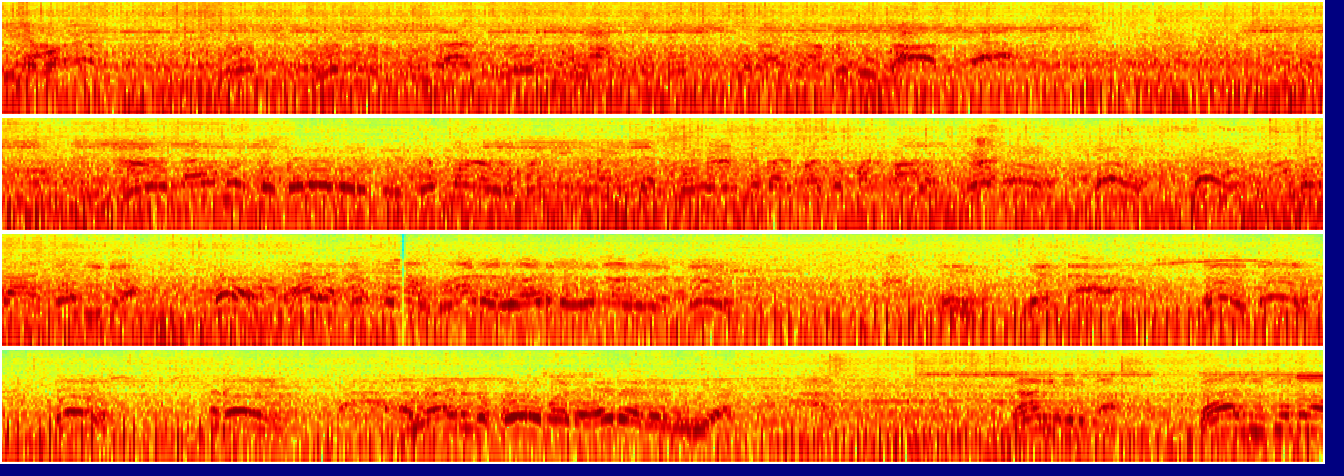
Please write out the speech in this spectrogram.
நீங்கள் பெறுவதற்கு செம்மனூர் மணி மைந்தர் பொருள் பசுமன் பாலம் மாடு வாடுக விழுந்தாங்க ஏண்டா எல்லாருக்கும் போற மாடு ஏடா கிடைக்கிறியா யாரு இருப்பா யாரு இருப்பா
